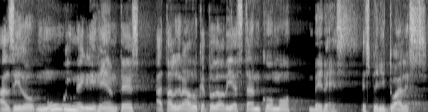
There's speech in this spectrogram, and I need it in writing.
han sido muy negligentes a tal grado que todavía están como bebés espirituales.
